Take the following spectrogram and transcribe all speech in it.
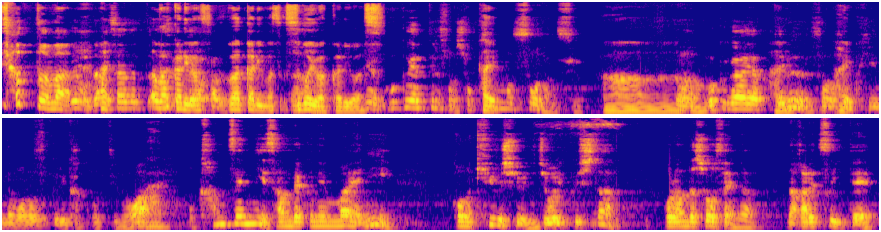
ちょっとまあ。でもダンサーだったらわかります。わかります。すごいわかりま。です僕がやってるその食品もそうなんですよ。あうん、僕がやってるはいその食品のものづくり加工っていうのあ。は、完全に300年前にこの九州に上陸したオランダ商船が流れ着いて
